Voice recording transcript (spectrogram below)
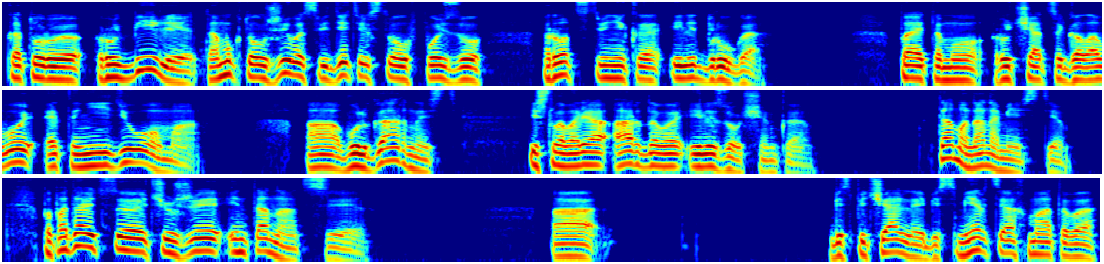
которую рубили тому, кто лживо свидетельствовал в пользу родственника или друга. Поэтому ручаться головой — это не идиома, а вульгарность из словаря Ардова или Зощенко. Там она на месте. Попадаются чужие интонации. А беспечальное бессмертие Ахматова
